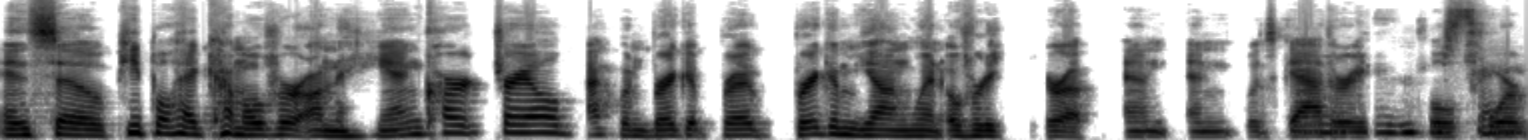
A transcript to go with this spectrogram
And so people had come over on the handcart trail back when Brigham, Brigham Young went over to Europe and, and was oh, gathering oh, people for,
